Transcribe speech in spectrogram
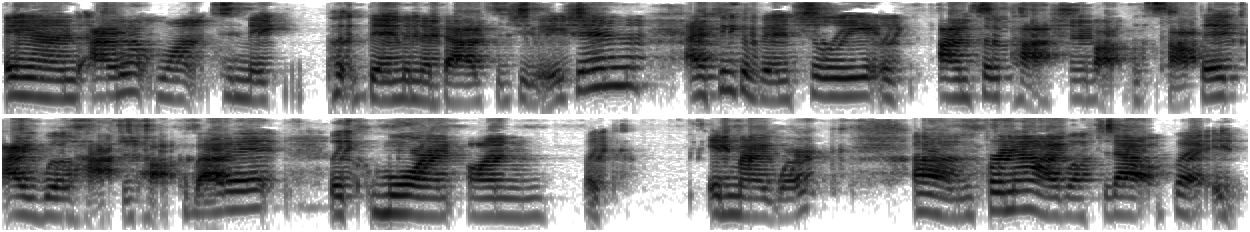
and I don't want to make put them in a bad situation. I think eventually, like I'm so passionate about this topic, I will have to talk about it, like more on like in my work. Um, for now, I've left it out, but it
